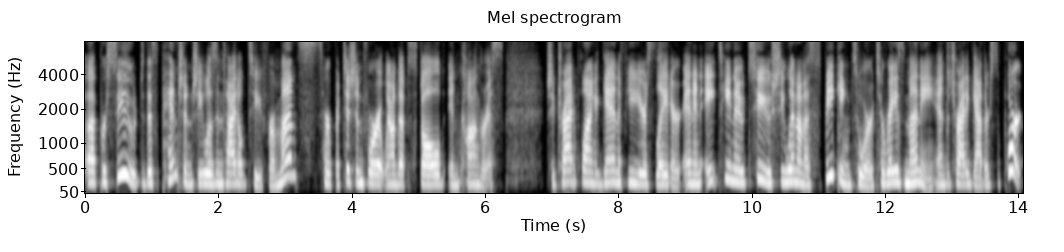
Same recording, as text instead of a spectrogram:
uh, pursued this pension she was entitled to for months, her petition for it wound up stalled in Congress. She tried applying again a few years later, and in 1802, she went on a speaking tour to raise money and to try to gather support.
